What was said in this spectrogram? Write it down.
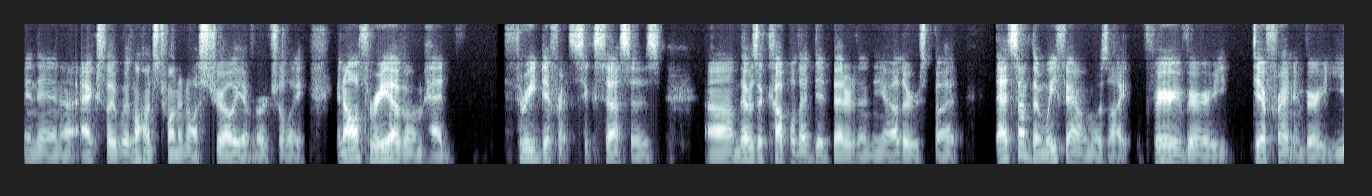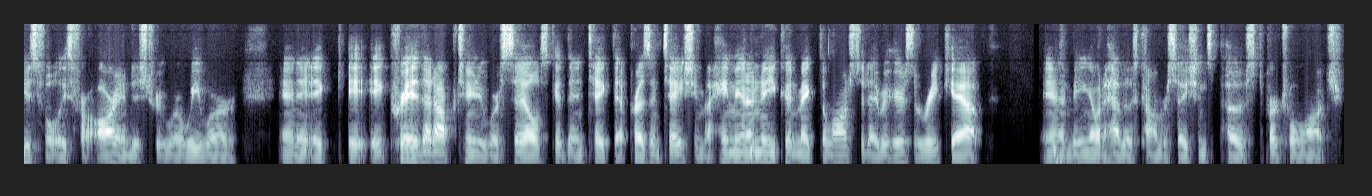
And then uh, actually, we launched one in Australia virtually. And all three of them had three different successes. Um, there was a couple that did better than the others, but that's something we found was like very, very different and very useful, at least for our industry where we were and it, it it created that opportunity where sales could then take that presentation but hey man i know you couldn't make the launch today but here's the recap and being able to have those conversations post virtual launch.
